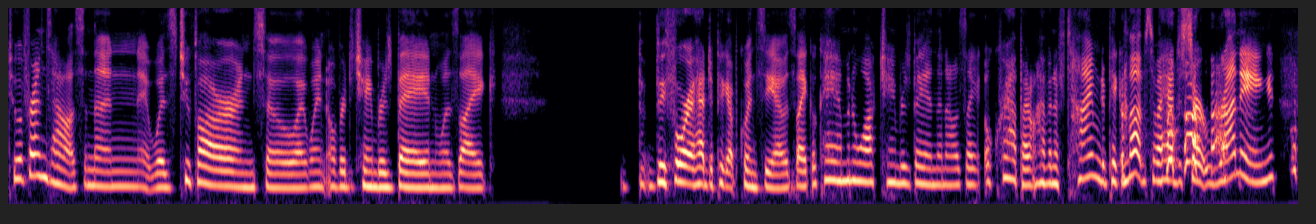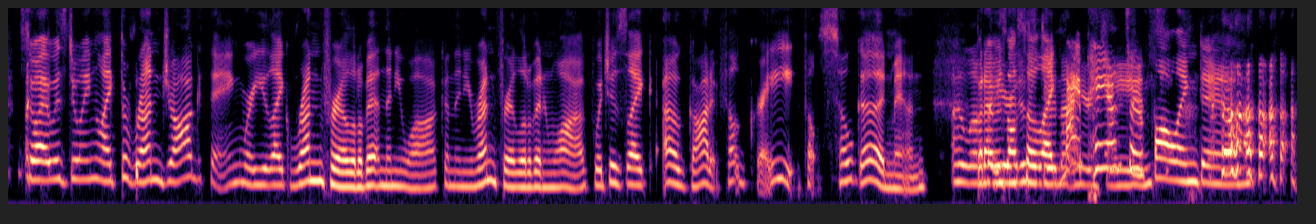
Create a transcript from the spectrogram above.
to a friend's house and then it was too far and so I went over to Chambers Bay and was like b- before I had to pick up Quincy, I was like, okay, I'm gonna walk Chambers Bay, and then I was like, oh crap, I don't have enough time to pick him up, so I had to start running. So I was doing like the run jog thing, where you like run for a little bit and then you walk, and then you run for a little bit and walk, which is like, oh god, it felt great, it felt so good, man. I love. But I was you were just also like, my pants are falling down.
